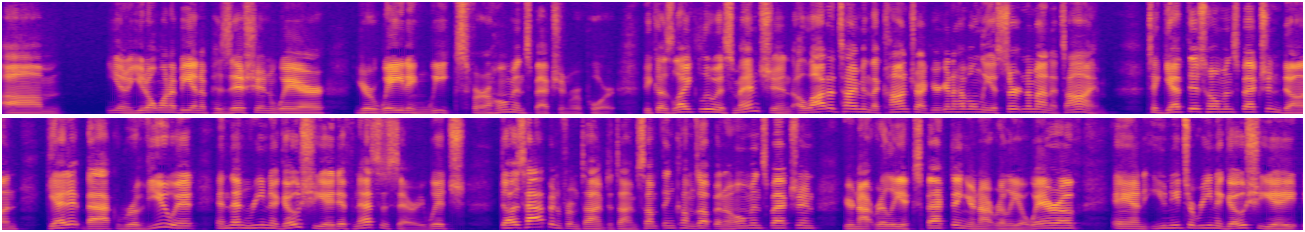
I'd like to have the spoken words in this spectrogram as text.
Um, you know, you don't want to be in a position where you're waiting weeks for a home inspection report because like Lewis mentioned, a lot of time in the contract you're going to have only a certain amount of time to get this home inspection done, get it back, review it, and then renegotiate if necessary, which does happen from time to time. Something comes up in a home inspection you're not really expecting, you're not really aware of, and you need to renegotiate,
